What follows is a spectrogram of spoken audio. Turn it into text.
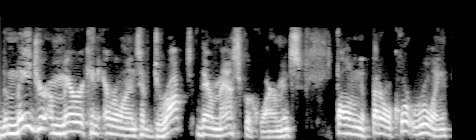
the major American airlines have dropped their mask requirements following a federal court ruling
